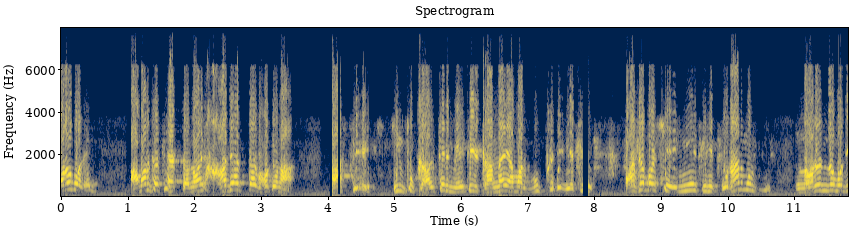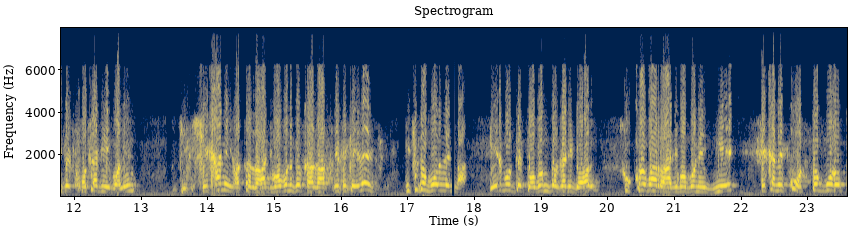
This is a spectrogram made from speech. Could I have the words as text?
আরও বলেন, আমার কাছে একটা নয়, হাজারটা ঘটনা আসছে, কিন্তু কালকের মেয়েটির কান্নায় আমার বুক ফেটে গিয়েছে। পাশাপাশি এ নিয়ে তিনি প্রধানমন্ত্রী নরেন্দ্র মোদীকে খোঁচা দিয়ে বলেন সেখানে অর্থাৎ রাজভবনে তো কাল রাত্রি থেকে এলেন, কিছু তো বললেন না। এর মধ্যে তদন্তকারী দল শুক্রবার রাজভবনে গিয়ে সেখানে কর্তব্যরত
